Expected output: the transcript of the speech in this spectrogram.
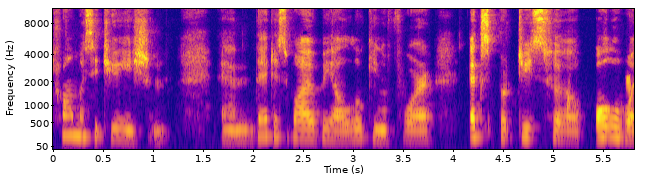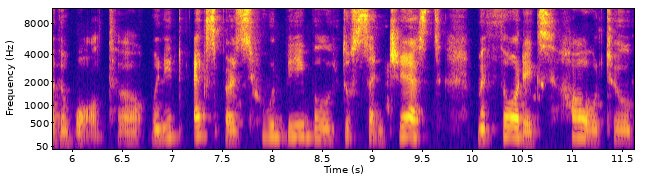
trauma situation. And that is why we are looking for expertise uh, all over the world. Uh, we need experts who would be able to suggest methodics how to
